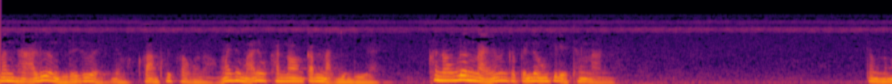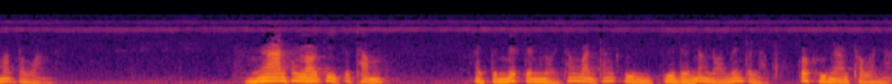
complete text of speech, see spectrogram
มันหาเรื่องอยู่เรื่อยๆเนี่ยความคิดความขนองไม่ใช่หมายถึงขนองกำหนัดยินดีขนองเรื่องไหนมันก็เป็นเรื่องของกิเลสทั้งนั้น ต้องระมัดระวัง งานของเราที่จะทำให้เต็มเม็ดเต็มหน่วยทั้งวันทั้งคืนเดินนั่งนอนเว้นแต่หลับ ก็คืองานภาวนา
